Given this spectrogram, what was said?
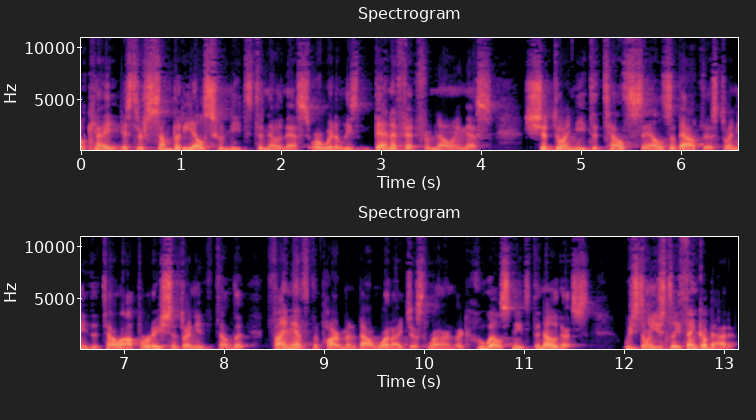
okay, is there somebody else who needs to know this or would at least benefit from knowing this? Should do I need to tell sales about this? Do I need to tell operations? Do I need to tell the finance department about what I just learned? Like who else needs to know this? We just don't usually think about it.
